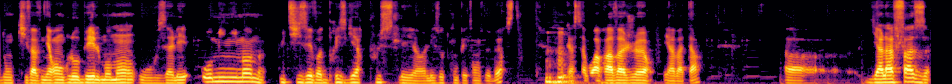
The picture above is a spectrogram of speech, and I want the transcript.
donc qui va venir englober le moment où vous allez au minimum utiliser votre brise-guerre plus les, les, autres compétences de burst, donc à savoir ravageur et avatar. Il y a la phase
